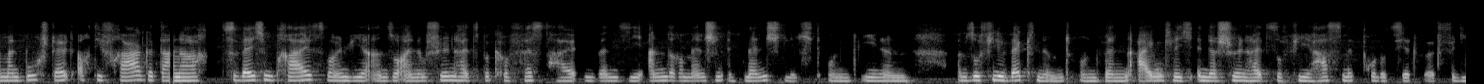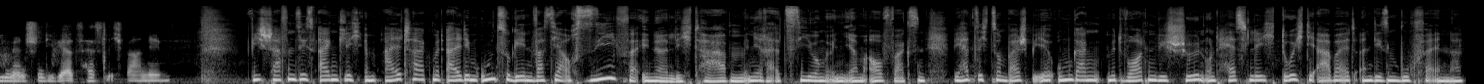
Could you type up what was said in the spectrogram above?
mein Buch stellt auch die Frage danach, zu welchem Preis wollen wir an so einem Schönheitsbegriff festhalten, wenn sie andere Menschen entmenschlicht und ihnen ähm, so viel wegnimmt und wenn eigentlich in der Schönheit so viel Hass mitproduziert wird für die Menschen, die wir als hässlich wahrnehmen. Wie schaffen Sie es eigentlich im Alltag mit all dem umzugehen, was ja auch Sie verinnerlicht haben in Ihrer Erziehung, in Ihrem Aufwachsen? Wie hat sich zum Beispiel Ihr Umgang mit Worten wie schön und hässlich durch die Arbeit an diesem Buch verändert?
